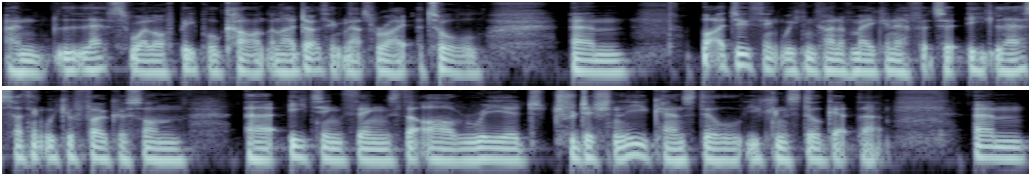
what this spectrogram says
and less well off people can't. And I don't think that's right at all. Um, but I do think we can kind of make an effort to eat less. I think we could focus on uh, eating things that are reared traditionally. You can still you can still get that, um,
